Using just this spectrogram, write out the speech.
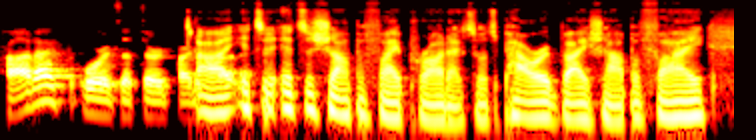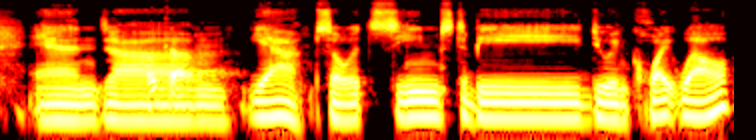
product or it's a third party uh, it's a it's a shopify product so it's powered by shopify. And um, okay. yeah so it seems to be doing quite well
